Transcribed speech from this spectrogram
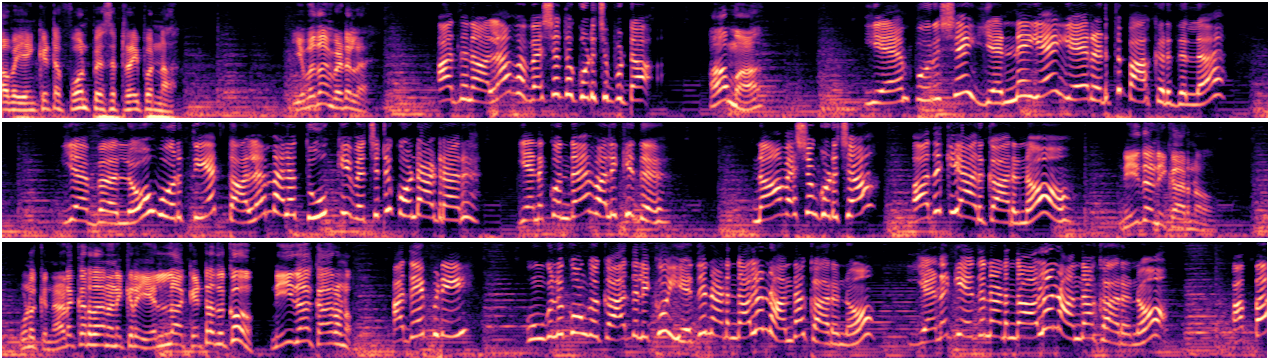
அவ என்கிட்ட ஃபோன் பேச ட்ரை பண்ணா. இவ தான் விடல. அதனால அவ விஷத்தை குடிச்சு புட்டா. ஆமா. என் புருஷன் என்னையே ஏர் எடுத்து பாக்குறது இல்ல எவ்வளோ ஒருத்திய தலை மேல தூக்கி வச்சுட்டு கொண்டாடுறாரு. எனக்கும் தான் வலிக்குது. நான் விஷம் குடிச்சா அதுக்கு யாரு காரணம்? நீ காரணம். உனக்கு நடக்கிறதா நினைக்கிற எல்லா கெட்டதுக்கும் நீ தான் காரணம். அது எப்படி? உங்களுக்கும் உங்க காதலிக்கும் எது நடந்தாலும் நான் தான் காரணம். எனக்கு எது நடந்தாலும் நான் தான் காரணம். அப்பா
